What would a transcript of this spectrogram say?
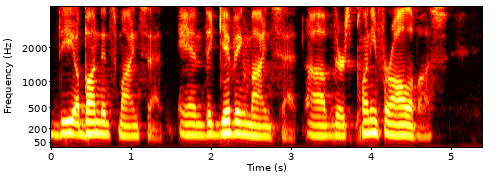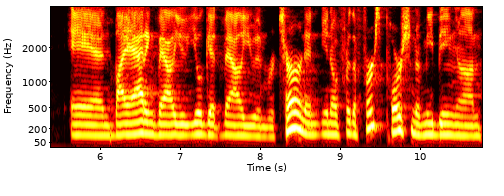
the abundance mindset and the giving mindset of there's plenty for all of us. And by adding value, you'll get value in return. And you know, for the first portion of me being on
